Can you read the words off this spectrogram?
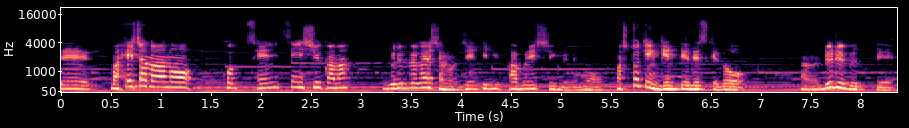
で、まあ、弊社のあのこ先々週かな？グループ会社の JTB パブリッシングでも、まあ、首都圏限定ですけど、あのルルブって、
